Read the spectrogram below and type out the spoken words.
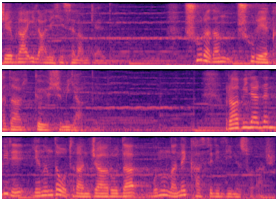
Cebrail aleyhisselam geldi. Şuradan şuraya kadar göğsümü yardı. Rabilerden biri yanında oturan Caruda bununla ne kastedildiğini sorar.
